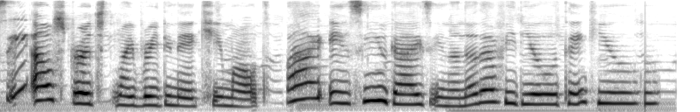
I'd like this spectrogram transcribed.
See how stretched my braiding hair came out. Bye and see you guys in another video. Thank you.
